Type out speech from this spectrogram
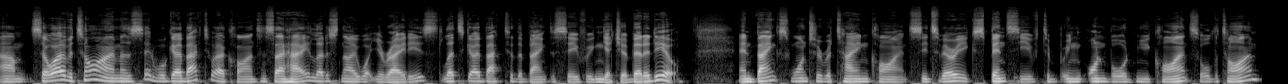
Um, so over time, as I said, we'll go back to our clients and say, hey, let us know what your rate is. Let's go back to the bank to see if we can get you a better deal. And banks want to retain clients. It's very expensive to bring on board new clients all the time.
